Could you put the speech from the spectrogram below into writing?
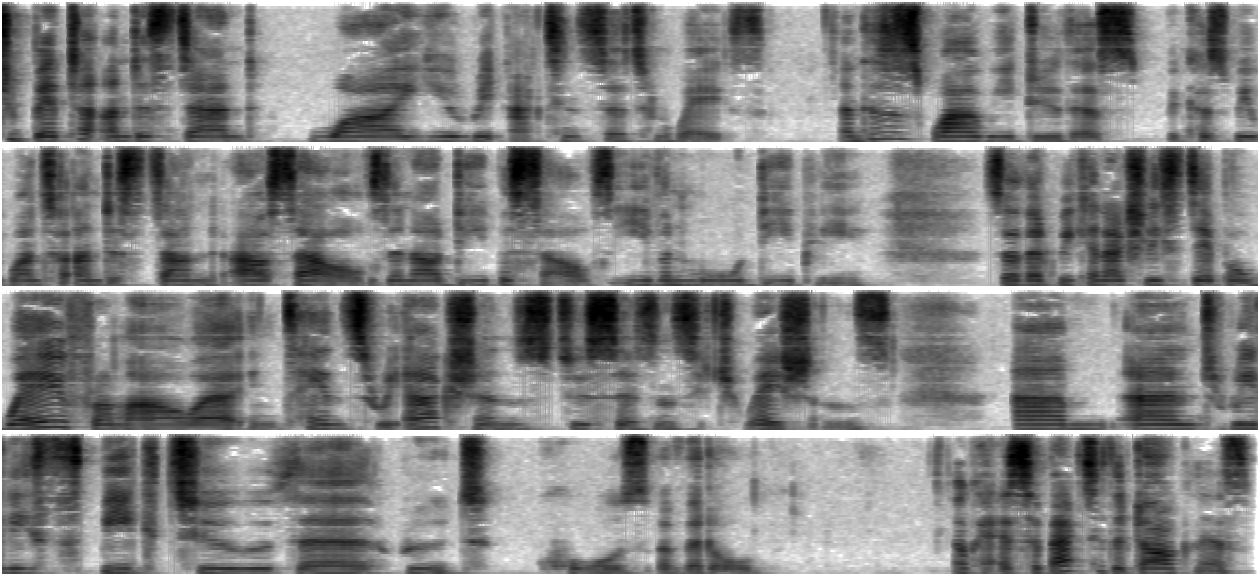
to better understand why you react in certain ways. And this is why we do this, because we want to understand ourselves and our deeper selves even more deeply so that we can actually step away from our intense reactions to certain situations um, and really speak to the root cause of it all. Okay, so back to the darkness.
